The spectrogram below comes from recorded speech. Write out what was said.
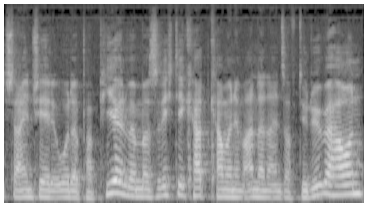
Steinschere oder Papier und wenn man es richtig hat, kann man dem anderen eins auf die Rübe hauen.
